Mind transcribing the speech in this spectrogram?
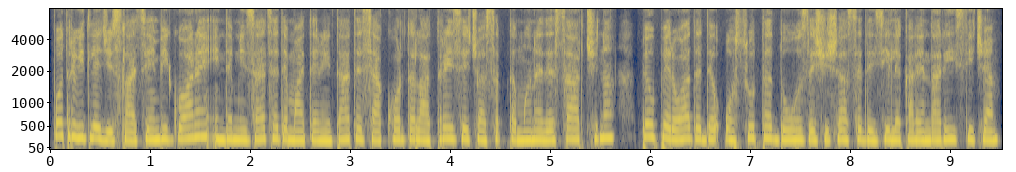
Potrivit legislației în vigoare, indemnizația de maternitate se acordă la 30-a săptămână de sarcină pe o perioadă de 126 de zile calendaristice.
